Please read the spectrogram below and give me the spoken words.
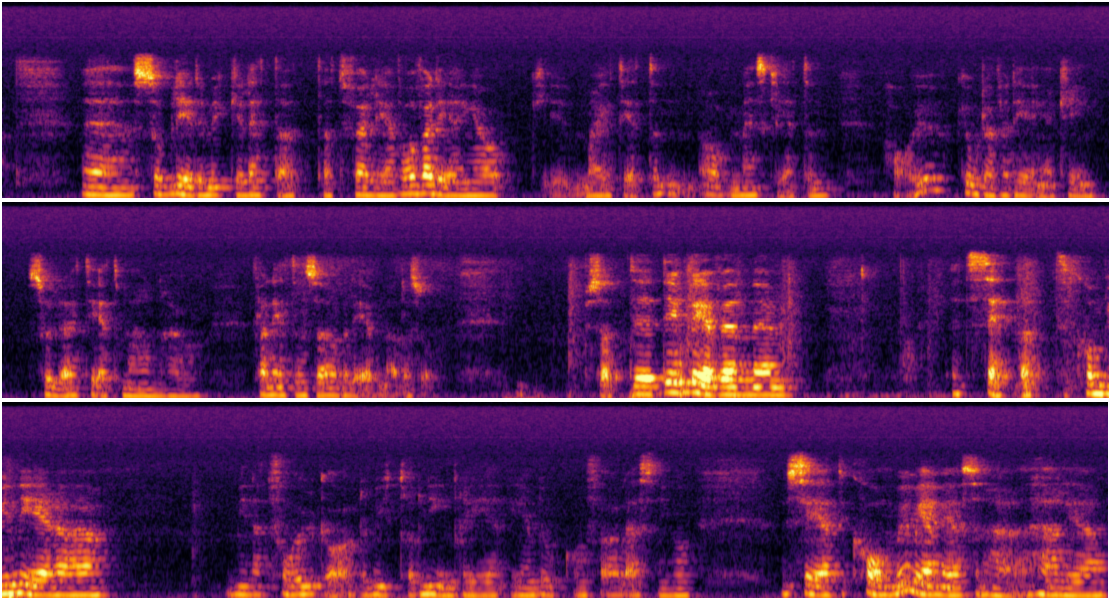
uh, så blir det mycket lättare att, att följa våra värderingar och majoriteten av mänskligheten har ju goda värderingar kring solidaritet med andra och planetens överlevnad och så. Så att det, det blev en, ett sätt att kombinera mina två ulgar, de yttre och de inre, i, i en bok och en föreläsning. Och nu ser jag att det kommer mer och mer sådana här härliga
